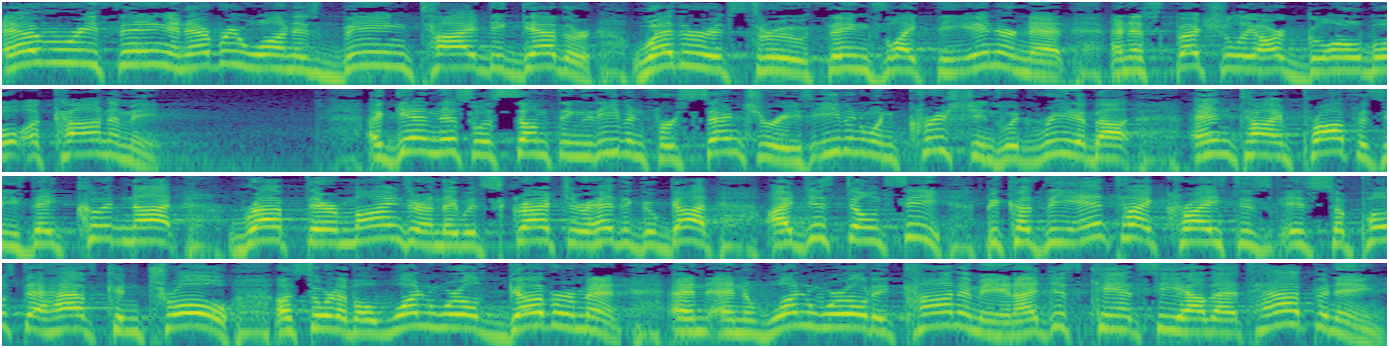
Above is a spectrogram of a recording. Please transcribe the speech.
Everything and everyone is being tied together, whether it's through things like the internet and especially our global economy. Again, this was something that even for centuries, even when Christians would read about end time prophecies, they could not wrap their minds around. They would scratch their head and go, God, I just don't see. Because the Antichrist is, is supposed to have control of sort of a one world government and, and one world economy. And I just can't see how that's happening.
